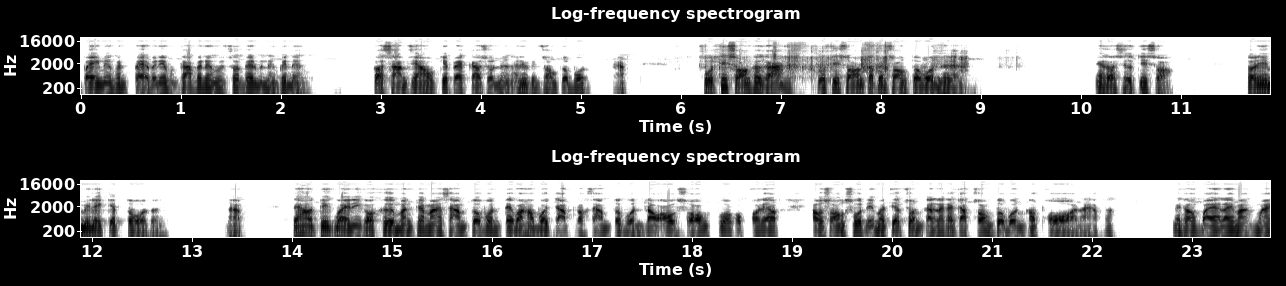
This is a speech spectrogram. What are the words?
ไปอีกหนึ่งเป็นแปดไปหนึ่งเป็นเก้าไปหนึ่งเป็นศูนย์เป็นหนึ่งเป็นหนึ่งก็สามสี่หกเจ็ดแปดเก้าศูนย์หนึ่งอันนี้เป็นสองตัวบนครับสูตรที่สองคือกันสูตรที่สองก็เป็นสองตัวบนเท่ากันนี่ก็สูตรที่สองตัวนี้ไม่เลขเก็ตโตตัวนี้นะครับ แต่เฮาติ๊กไว้นี่ก็คือมันจะมาสามตัวบน แต่ว่าเฮาบ่จับหรอกสามตัวบน เราเอาสองตัวก็พอแล้วเอาสองสูตรนี้มาเทียบชนกันแล้วก็จับสองตัวบนก็พอนะครับเนาะไม่ต้องไปอะไรมากมาย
